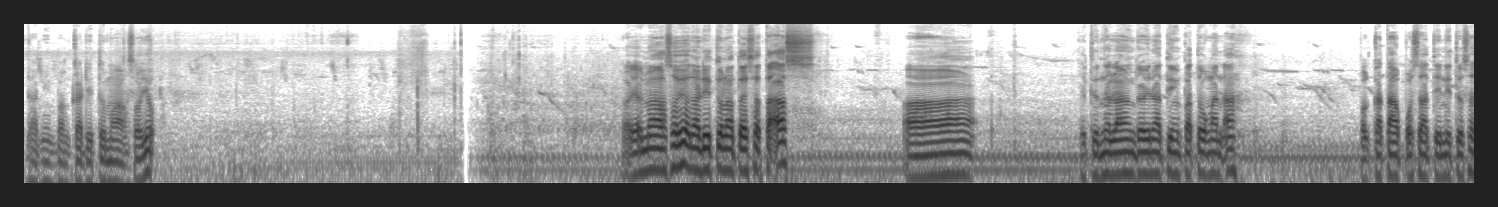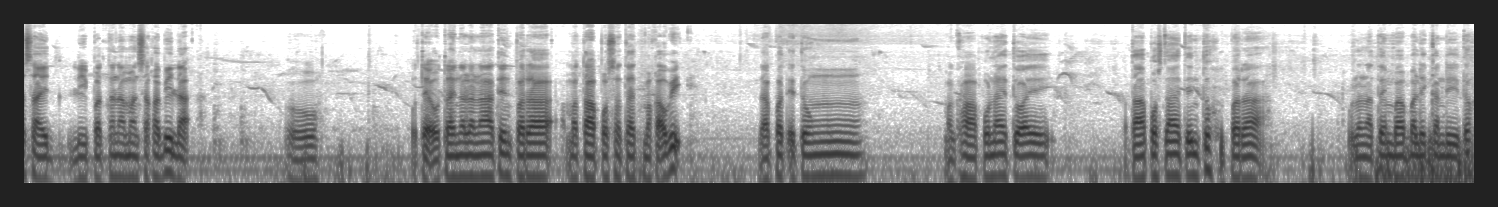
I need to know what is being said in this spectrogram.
Daming bangka dito mga kasoyo. Ayan mga kasoyo, nandito na tayo sa taas. Ah, ito na lang ang gawin natin patungan ah. Pagkatapos natin ito sa side, lipat na naman sa kabila. Oo. Utay-utay na lang natin para matapos na tayo at makauwi. Dapat itong maghapon na ito ay matapos natin to para wala natin babalikan dito.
